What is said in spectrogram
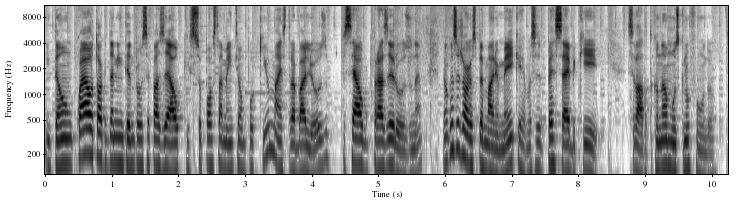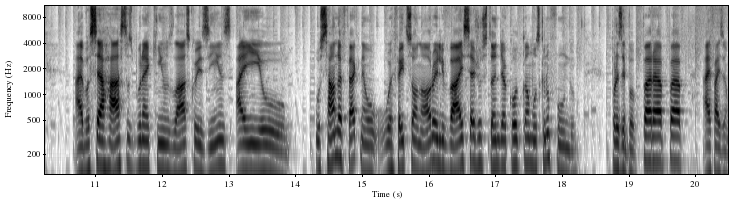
Então, qual é o toque da Nintendo para você fazer algo que supostamente é um pouquinho mais trabalhoso, ser algo prazeroso, né? Então, quando você joga Super Mario Maker, você percebe que, sei lá, tá tocando uma música no fundo. Aí você arrasta os bonequinhos lá, as coisinhas, aí o, o sound effect, né, o, o efeito sonoro, ele vai se ajustando de acordo com a música no fundo. Por exemplo, para, aí faz um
